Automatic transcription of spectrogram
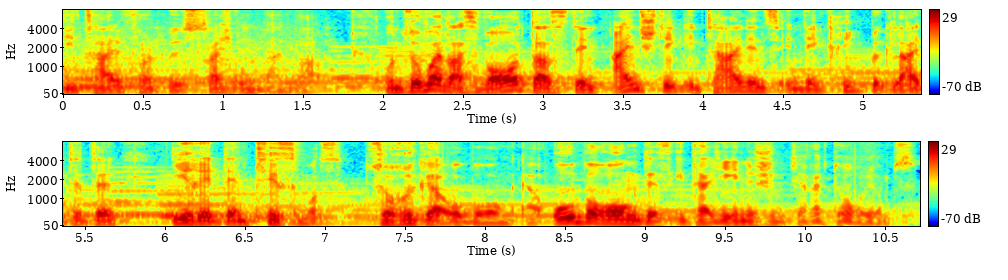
die Teil von Österreich-Ungarn war. Und so war das Wort, das den Einstieg Italiens in den Krieg begleitete, Irredentismus, Zurückeroberung, Eroberung des italienischen Territoriums.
